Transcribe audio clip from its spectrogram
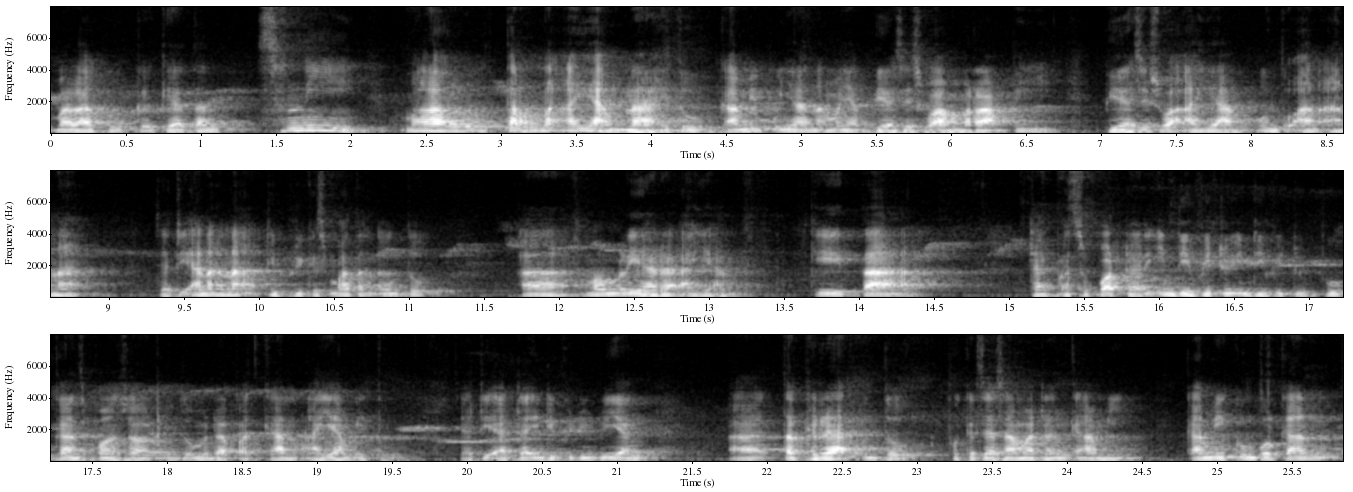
melalui kegiatan seni, melalui ternak ayam. Nah, itu kami punya namanya beasiswa Merapi, beasiswa ayam untuk anak-anak. Jadi anak-anak diberi kesempatan untuk uh, memelihara ayam. Kita dapat support dari individu-individu, bukan sponsor untuk mendapatkan ayam itu. Jadi ada individu yang uh, tergerak untuk bekerja sama dengan kami. Kami kumpulkan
